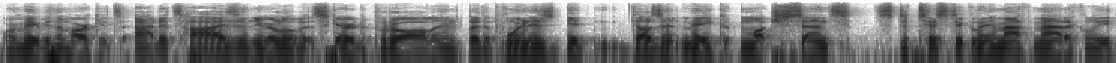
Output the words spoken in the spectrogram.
or maybe the market's at its highs and you're a little bit scared to put it all in but the point point is it doesn't make much sense statistically and mathematically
